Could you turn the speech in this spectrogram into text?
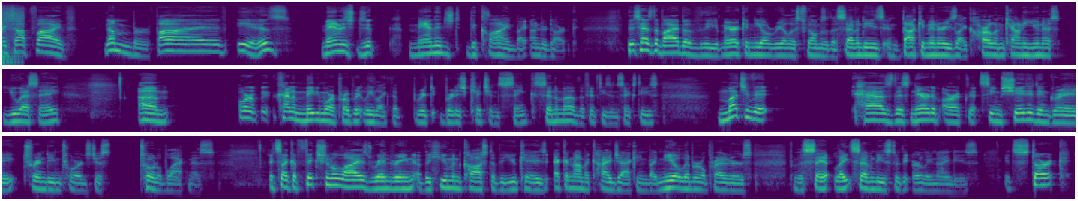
Right, top five. Number five is Managed De- Managed Decline by Underdark. This has the vibe of the American neo-realist films of the 70s and documentaries like Harlan County, USA. Um, or kind of maybe more appropriately like the Brit- British kitchen sink cinema of the 50s and 60s. Much of it has this narrative arc that seems shaded in gray, trending towards just total blackness. It's like a fictionalized rendering of the human cost of the UK's economic hijacking by neoliberal predators from the late 70s through the early 90s. It's stark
